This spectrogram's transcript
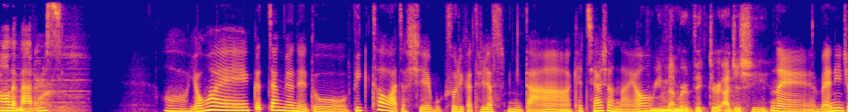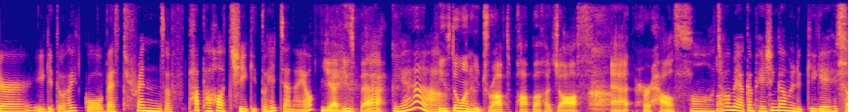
all that matters. 어, 영화의 끝장면에도 빅터 아저씨의 목소리가 들렸습니다. 캐치하셨나요? Remember Victor 아저씨? 네, 매니저이기도 했고 best friends of Papa Hutch이기도 했잖아요. Yeah, he's back. Yeah. He's the one who dropped Papa Hutch off at her house. 어, 처음에 약간 배신감을 느끼게 했던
